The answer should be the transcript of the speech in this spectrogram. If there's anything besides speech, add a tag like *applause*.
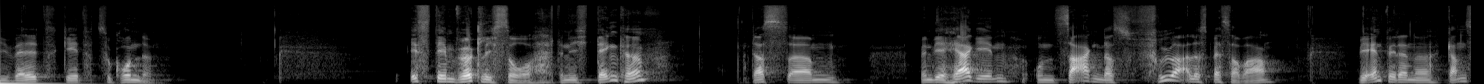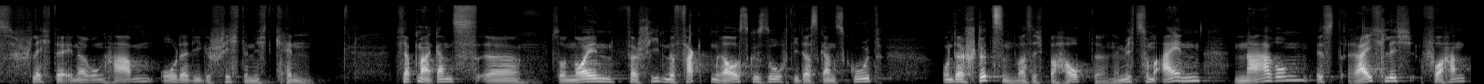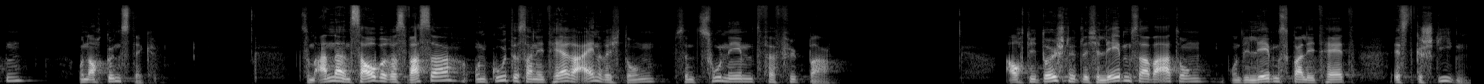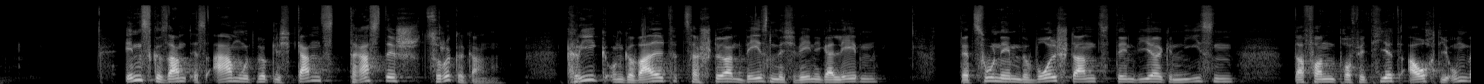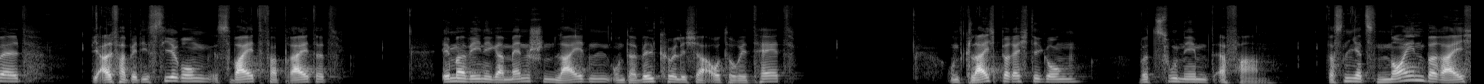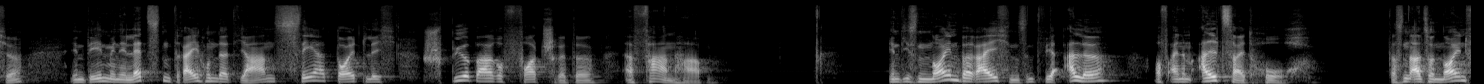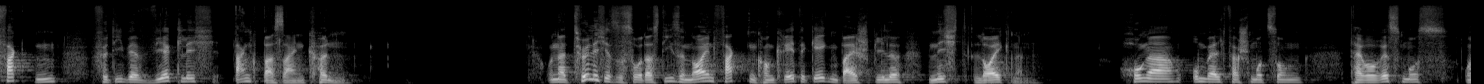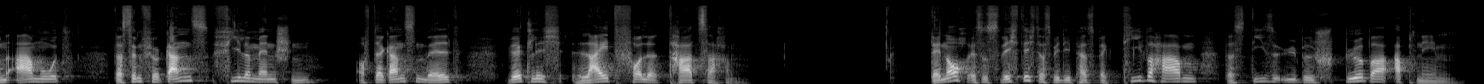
die Welt geht zugrunde. Ist dem wirklich so? Denn ich denke, dass ähm, wenn wir hergehen und sagen, dass früher alles besser war, wir entweder eine ganz schlechte Erinnerung haben oder die Geschichte nicht kennen. Ich habe mal ganz äh, so neun verschiedene Fakten rausgesucht, die das ganz gut unterstützen, was ich behaupte. Nämlich zum einen, Nahrung ist reichlich vorhanden und auch günstig. Zum anderen, sauberes Wasser und gute sanitäre Einrichtungen sind zunehmend verfügbar. Auch die durchschnittliche Lebenserwartung und die Lebensqualität ist gestiegen. Insgesamt ist Armut wirklich ganz drastisch zurückgegangen. Krieg und Gewalt zerstören wesentlich weniger Leben. Der zunehmende Wohlstand, den wir genießen, davon profitiert auch die Umwelt. Die Alphabetisierung ist weit verbreitet. Immer weniger Menschen leiden unter willkürlicher Autorität und Gleichberechtigung wird zunehmend erfahren. Das sind jetzt neun Bereiche, in denen wir in den letzten 300 Jahren sehr deutlich spürbare Fortschritte erfahren haben. In diesen neun Bereichen sind wir alle auf einem Allzeithoch. Das sind also neun Fakten, für die wir wirklich dankbar sein können. Und natürlich ist es so, dass diese neuen Fakten konkrete Gegenbeispiele nicht leugnen. Hunger, Umweltverschmutzung, Terrorismus und Armut, das sind für ganz viele Menschen auf der ganzen Welt wirklich leidvolle Tatsachen. Dennoch ist es wichtig, dass wir die Perspektive haben, dass diese Übel spürbar abnehmen.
